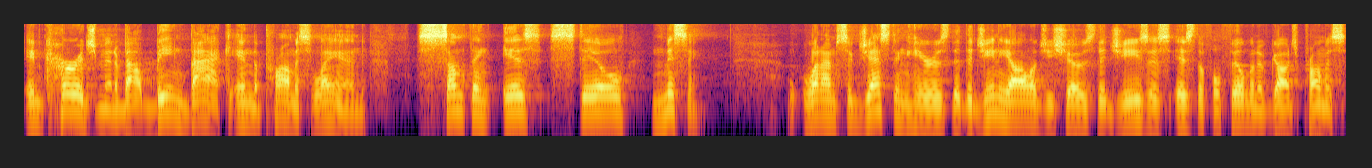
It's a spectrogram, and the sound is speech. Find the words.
encouragement about being back in the promised land, something is still missing. What I'm suggesting here is that the genealogy shows that Jesus is the fulfillment of God's promise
